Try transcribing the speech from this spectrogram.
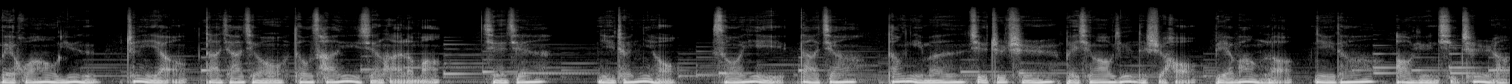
维护奥运，这样大家就都参与进来了吗？姐姐，你真牛！所以大家，当你们去支持北京奥运的时候，别忘了你的奥运旗帜啊！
